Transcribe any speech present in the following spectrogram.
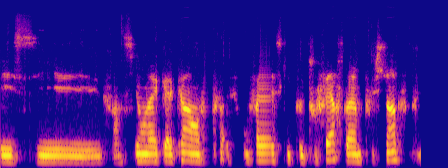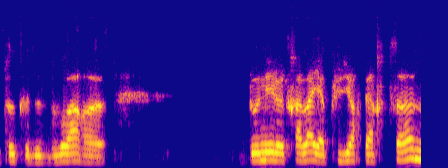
Et c'est, enfin, si on a quelqu'un en, face qui peut tout faire, c'est quand même plus simple plutôt que de devoir donner le travail à plusieurs personnes,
